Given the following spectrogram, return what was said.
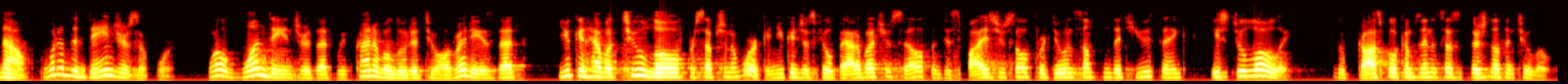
Now, what are the dangers of work? Well, one danger that we've kind of alluded to already is that you can have a too low perception of work, and you can just feel bad about yourself and despise yourself for doing something that you think is too lowly. The gospel comes in and says there's nothing too lowly,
